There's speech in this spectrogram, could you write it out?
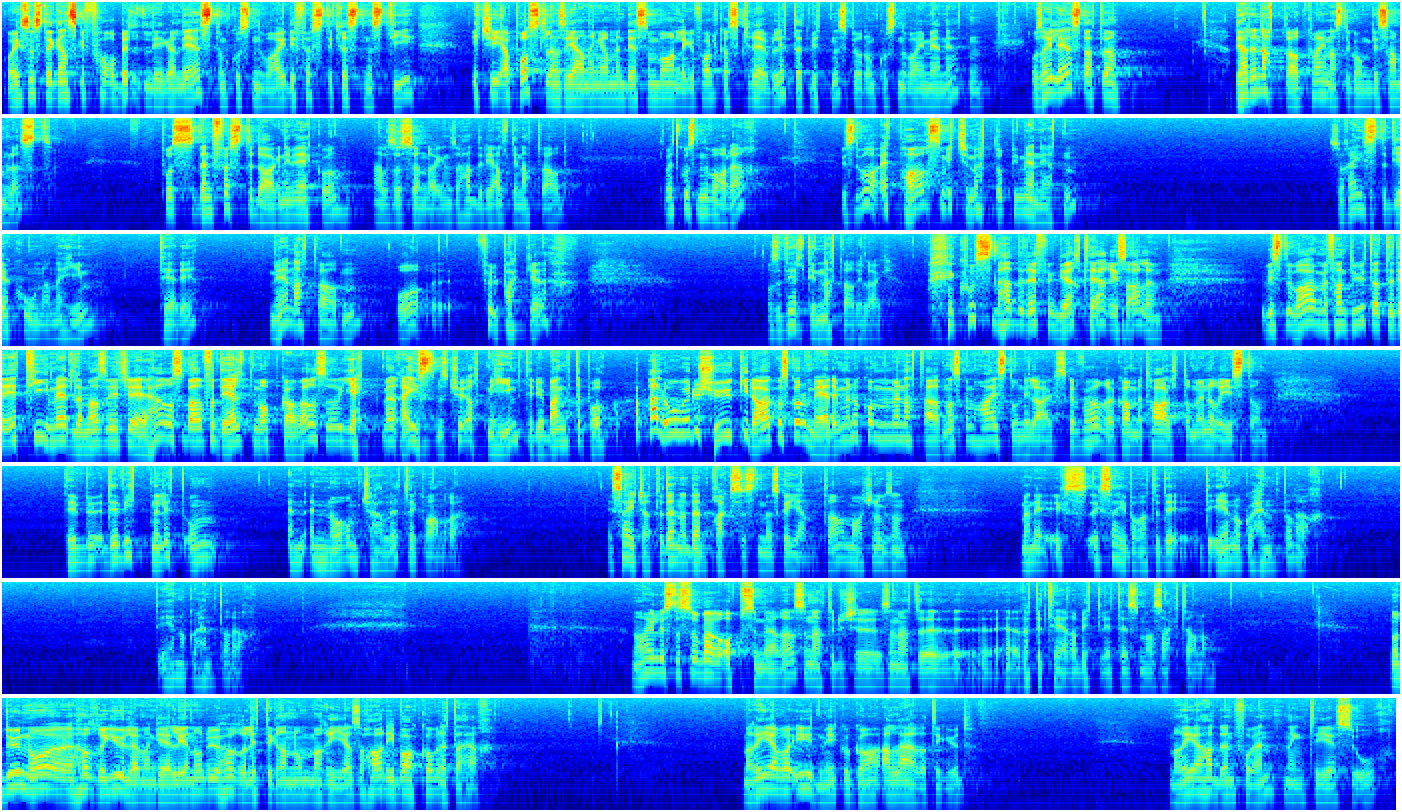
Og jeg synes Det er ganske forbilledlig. Jeg har lest om hvordan det var i de første kristnes tid. Ikke i apostelens gjerninger, men det som vanlige folk har skrevet litt, et vitnesbyrd om hvordan det var i menigheten. Og så har jeg lest at eh, de hadde nattverd hver eneste gang de samles. På den første dagen i veka, altså søndagen, så hadde de alltid nattverd. Og vet hvordan det var der? Hvis det var et par som ikke møtte opp i menigheten, så reiste diakonene hjem til dem med nattverden og eh, full pakke. Og så delte de nattverd i lag. Hvordan hadde det fungert her i Salem? Hvis det var, Vi fant ut at det er ti medlemmer som ikke er her, og så bare fordelte vi oppgaver. og Så gikk vi, reiste vi, kjørte vi hjem til de og bankte på. 'Hallo, er du sjuk i dag? Hvordan går det med deg?' Men nå kommer vi med nattverden, og skal vi ha en stund i lag. Skal du få høre hva vi talte om og underviste om? Det, det vitner litt om en enorm kjærlighet til hverandre. Jeg sier ikke at det er den, den praksisen vi skal gjenta. vi har ikke noe sånn, Men jeg, jeg, jeg sier bare at det, det er noe å hente der. Det er noe å hente der. Nå har jeg lyst til å bare oppsummere, sånn at, du ikke, sånn at eh, jeg repeterer bitte litt det som har sagt her nå. Når du nå hører juleevangeliet, når du hører litt om Maria, så har de bakover dette her. Maria var ydmyk og ga all ære til Gud. Maria hadde en forventning til Jesu ord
